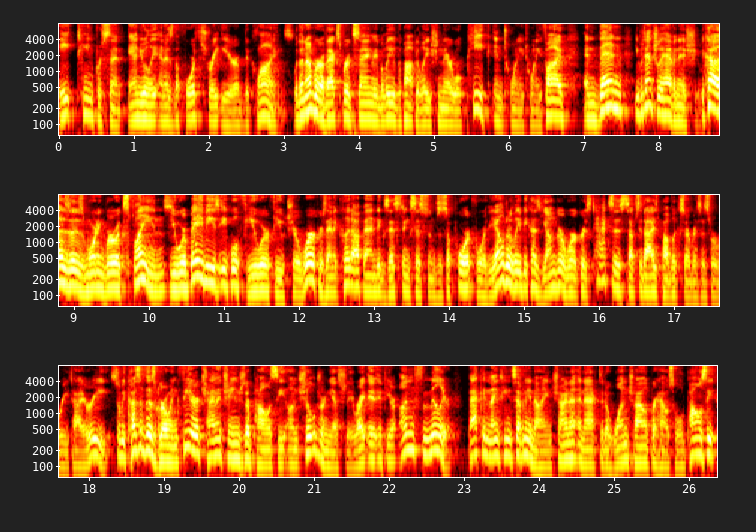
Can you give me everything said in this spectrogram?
18% annually and is the fourth straight year of declines. With a number of experts saying they believe the population there will peak in 2025, and then you potentially have an issue. Because, as Morning Brew explains, fewer babies equal fewer future workers, and it could upend existing systems of support for the elderly because younger workers' taxes subsidize public services for retirees. So, because of this growing fear, China changed their policy on children yesterday, right? If you're unfamiliar, Back in 1979, China enacted a one child per household policy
